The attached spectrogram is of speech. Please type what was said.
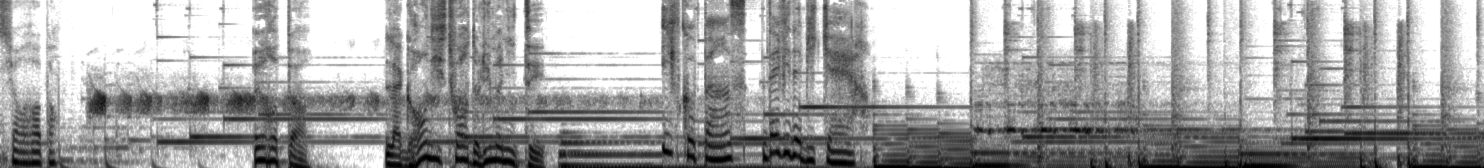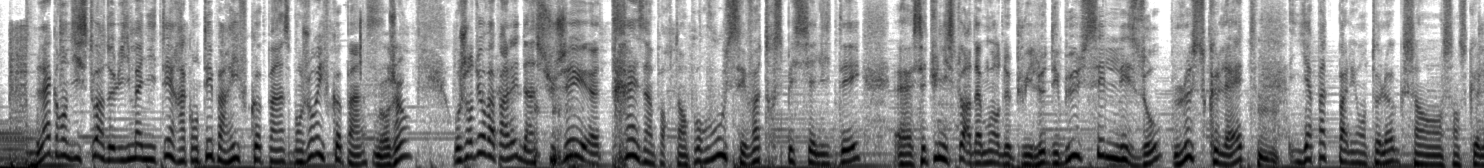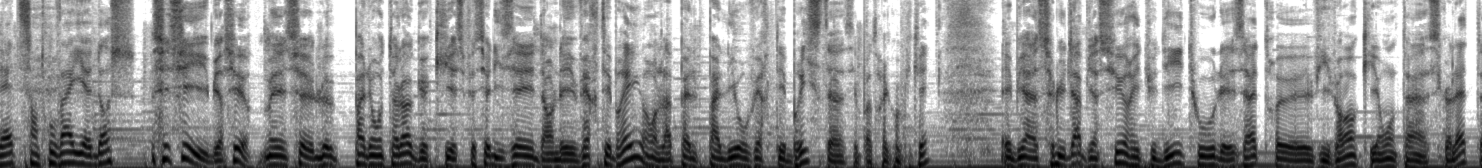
sur Europe 1. Europe 1. La grande histoire de l'humanité. Yves Coppens, David Abiker. La grande histoire de l'humanité racontée par Yves Coppens. Bonjour Yves Coppens. Bonjour. Aujourd'hui, on va parler d'un sujet euh, très important pour vous. C'est votre spécialité. Euh, c'est une histoire d'amour depuis le début. C'est les os, le squelette. Hmm. Il n'y a pas de paléontologue sans, sans squelette, sans trouvaille d'os? Si, si, bien sûr. Mais c'est le paléontologue qui est spécialisé dans les vertébrés. On l'appelle paléovertébriste. C'est pas très compliqué. Eh bien, celui-là, bien sûr, étudie tous les êtres vivants qui ont un squelette.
